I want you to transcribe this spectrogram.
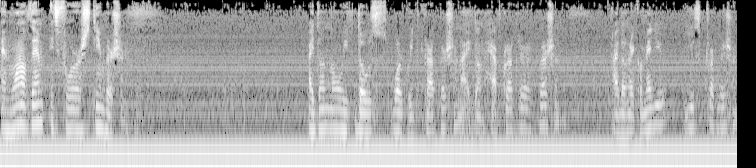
And one of them is for Steam version. I don't know if those work with crack version. I don't have crack version. I don't recommend you use crack version.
